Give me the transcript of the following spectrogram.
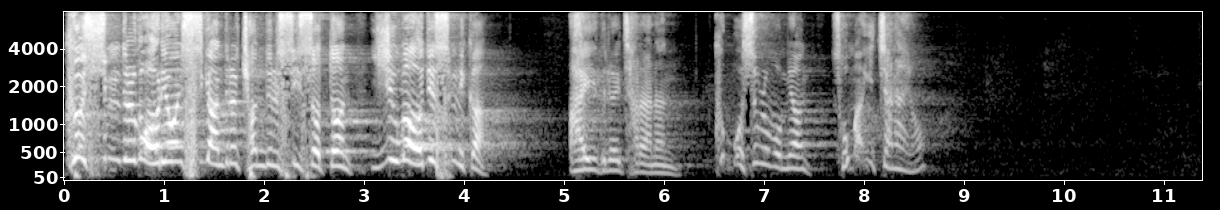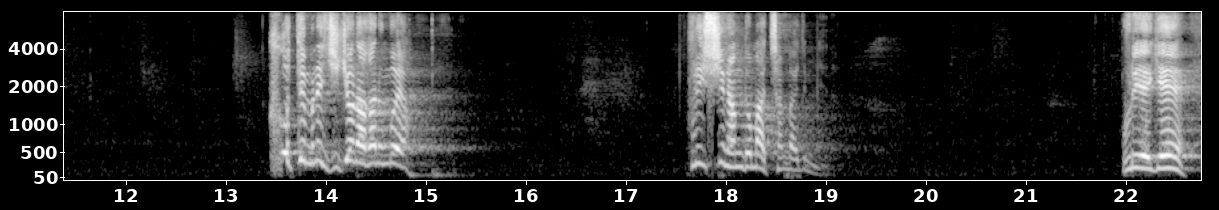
그 힘들고 어려운 시간들을 견딜 수 있었던 이유가 어디 있습니까? 아이들을 자라는 그 모습을 보면 소망이 있잖아요. 그것 때문에 이겨나가는 거야. 우리 신앙도 마찬가지입니다. 우리에게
